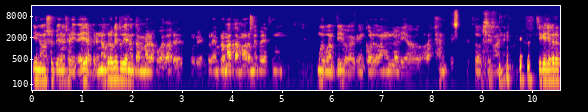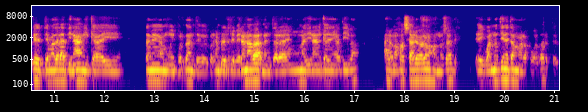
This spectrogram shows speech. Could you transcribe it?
y no supieron salir de ella. Pero no creo que tuvieran tan malos jugadores. Porque, por ejemplo, Matamoros me parece un muy buen pivo, que en Córdoba nos lo ha liado bastante estos últimos años. Así que yo creo que el tema de las dinámicas y también es muy importante. porque, por ejemplo, el Rivera Navarro entrará en una dinámica negativa, a lo mejor sale o a lo mejor no sale. E igual no tiene tan malos jugadores, pero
